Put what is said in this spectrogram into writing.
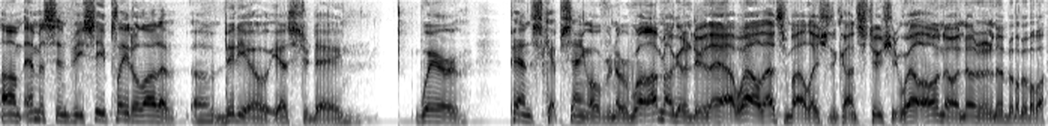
um, MSNBC played a lot of uh, video yesterday where Pence kept saying over and over, Well, I'm not going to do that. Well, that's a violation of the Constitution. Well, oh, no, no, no, no, blah, blah, blah.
